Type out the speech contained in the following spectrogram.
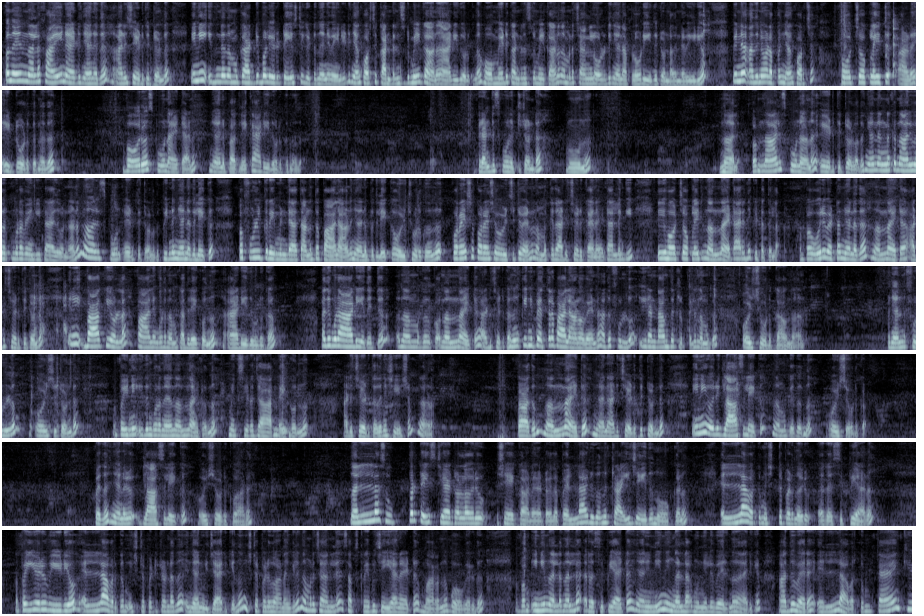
അപ്പോൾ നല്ല ഫൈനായിട്ട് ഞാനിത് അടിച്ചെടുത്തിട്ടുണ്ട്. ഇനി ഇതിന്റെ നമുക്ക് അടിപൊളി ഒരു ടേസ്റ്റ് കിട്ടുന്നതിന് വേണ്ടിയിട്ട് ഞാൻ കുറച്ച് കണ്ടൻസ്ഡ് മിൽക്കാണ് ആഡ് ചെയ്ത് കൊടുക്കുന്നത്. ഹോം മെയ്ഡ് കണ്ടൻസ്ഡ് മിൽക്കാണ് നമ്മുടെ ചാനൽ ഓൾറെഡി ഞാൻ അപ്ലോഡ് ചെയ്തിട്ടുണ്ട് അതിന്റെ വീഡിയോ പിന്നെ അതിനോടൊപ്പം ഞാൻ കുറച്ച് ഹോട്ട് ചോക്ലേറ്റ് ആണ് ഇട്ട് കൊടുക്കുന്നത്. അപ്പോൾ ഓരോ സ്പൂണായിട്ടാണ് ഞാനിപ്പോൾ അതിലേക്ക് ആഡ് ചെയ്ത് കൊടുക്കുന്നത്. രണ്ട് സ്പൂൺ ഇട്ടിട്ടുണ്ട്. മൂന്ന് നാല്. അപ്പം നാല് സ്പൂണാണ് എടുത്തിട്ടുള്ളത്. ഞാൻ ഞങ്ങൾക്ക് നാല് പേർക്കും കൂടെ വേണ്ടിയിട്ടായതുകൊണ്ടാണ് നാല് സ്പൂൺ എടുത്തിട്ടുള്ളത്. പിന്നെ ഞാൻ അതിലേക്ക് ഇപ്പോൾ ഫുൾ ക്രീമിന്റെ തണുത്ത പാലാണ് ഞാനിപ്പോൾ ഇതിലേക്ക് ഒഴിച്ചു കൊടുക്കുന്നത്. കുറേശ്ശെ കുറേശ്ശെ ഒഴിച്ചിട്ട് വേണം നമുക്കിത് അടിച്ചെടുക്കാനായിട്ട്. അല്ലെങ്കിൽ ഈ ഹോട്ട് ചോക്ലേറ്റ് നന്നായിട്ട് അരഞ്ഞ് കിട്ടത്തില്ല. അപ്പോൾ ഒരു വട്ടം ഞാനത് നന്നായിട്ട് അടിച്ചെടുത്തിട്ടുണ്ട്. ഇനി ബാക്കിയുള്ള പാലും കൂടെ നമുക്കതിലേക്കൊന്ന് ആഡ് ചെയ്ത് കൊടുക്കാം. അതും കൂടെ ആഡ് ചെയ്തിട്ട് നമുക്ക് നന്നായിട്ട് അടിച്ചെടുക്കാം. നിങ്ങൾക്ക് ഇനിയിപ്പോൾ എത്ര പാലാണോ വേണ്ടത് അത് ഫുള്ള് ഈ രണ്ടാമത്തെ ട്രിപ്പിൽ നമുക്ക് ഒഴിച്ചു കൊടുക്കാവുന്നതാണ്. അപ്പോൾ ഞാൻ ഫുള്ളും ഒഴിച്ചിട്ടുണ്ട്. അപ്പോൾ ഇനി ഇതും കൂടെ ഞാൻ നന്നായിട്ടൊന്ന് മിക്സിയുടെ ജാറിലേക്കൊന്ന് അടിച്ചെടുത്തതിന് ശേഷം കാണാം. അപ്പോൾ അതും നന്നായിട്ട് ഞാൻ അടിച്ചെടുത്തിട്ടുണ്ട്. ഇനി ഒരു ഗ്ലാസ്സിലേക്ക് നമുക്കിതൊന്ന് ഒഴിച്ചു കൊടുക്കാം. അപ്പോൾ ഇത് ഞാനൊരു ഗ്ലാസ്സിലേക്ക് ഒഴിച്ചു കൊടുക്കുവാണ്. നല്ല സൂപ്പർ ടേസ്റ്റി ആയിട്ടുള്ള ഒരു ഷേക്കാണ് കേട്ടോ ഇത്. അപ്പോൾ എല്ലാവരും ഇതൊന്ന് ട്രൈ ചെയ്ത് നോക്കണം. എല്ലാവർക്കും ഇഷ്ടപ്പെടുന്ന ഒരു റെസിപ്പിയാണ്. അപ്പോൾ ഈ ഒരു വീഡിയോ എല്ലാവർക്കും ഇഷ്ടപ്പെട്ടിട്ടുണ്ടെന്ന് ഞാൻ വിചാരിക്കുന്നു. ഇഷ്ടപ്പെടുകയാണെങ്കിൽ നമ്മുടെ ചാനൽ സബ്സ്ക്രൈബ് ചെയ്യാനായിട്ട് മറന്നു പോകരുത്. അപ്പം ഇനിയും നല്ല നല്ല റെസിപ്പിയായിട്ട് ഞാൻ ഇനിയും നിങ്ങളുടെ മുന്നിൽ വരുന്നതായിരിക്കും. അതുവരെ എല്ലാവർക്കും താങ്ക്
